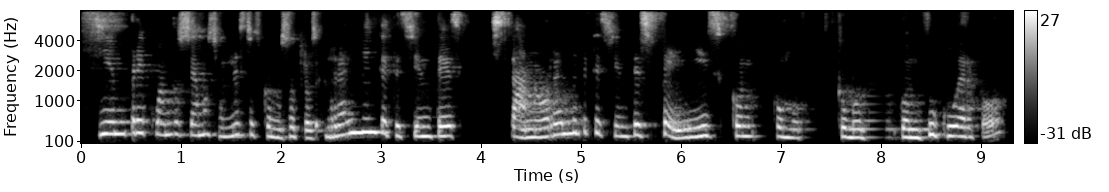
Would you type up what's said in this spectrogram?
siempre cuando seamos honestos con nosotros, realmente te sientes sano, realmente te sientes feliz con, como, como, con tu cuerpo,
